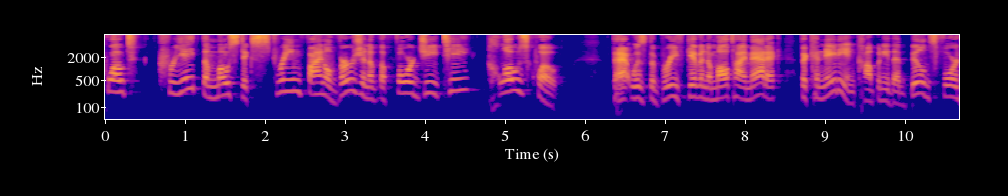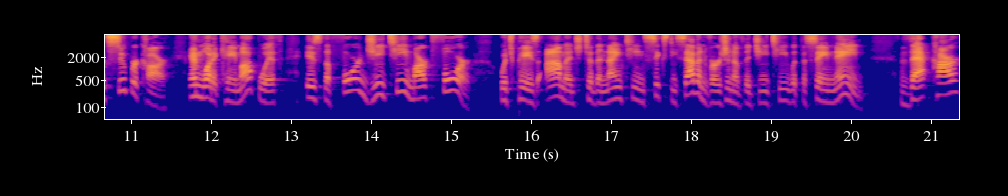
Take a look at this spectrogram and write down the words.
Quote, create the most extreme final version of the Ford GT, close quote. That was the brief given to Multimatic, the Canadian company that builds Ford's supercar. And what it came up with is the Ford GT Mark IV, which pays homage to the 1967 version of the GT with the same name. That car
